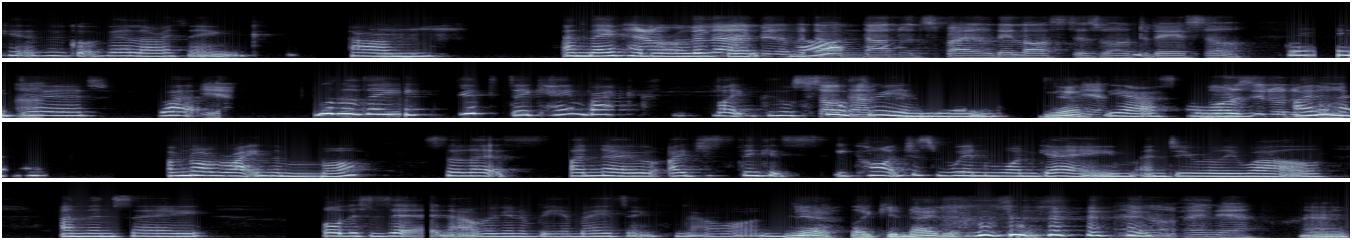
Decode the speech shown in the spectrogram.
Get, they've got Villa, I think. Um, and they've had Mm-hmm. A really Villa had a great bit of a down, downward spiral. They lost as well today, so They Uh, did, but yeah. well, they did. They came back like it was four three in the end. yeah. Yeah. Yeah, so 4-0 to I don't know. I'm not writing them off. So let's. I know. I just think it's you can't just win one game and do really well and then say, "Oh, this is it. Now we're going to be amazing from now on." Yeah, like United. I know, right? Yeah. yeah.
